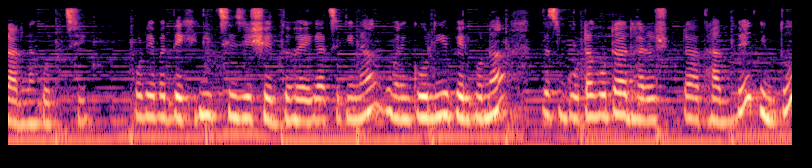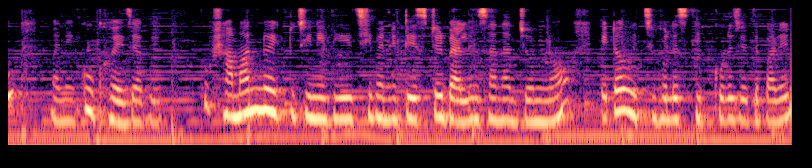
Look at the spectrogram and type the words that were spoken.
রান্না করছি। করে এবার দেখে নিচ্ছি যে সেদ্ধ হয়ে গেছে কি না মানে গলিয়ে ফেলব না, জাস্ট গোটা গোটা ঢ্যাঁড়সটা থাকবে কিন্তু মানে কুক হয়ে যাবে। খুব সামান্য একটু চিনি দিয়েছি মানে টেস্টের ব্যালেন্স আনার জন্য। এটাও ইচ্ছে হলে স্কিপ করে যেতে পারেন।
